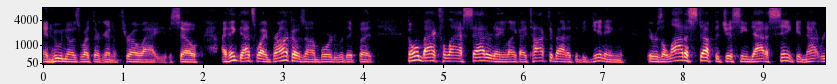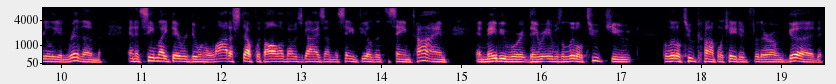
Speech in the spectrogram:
and who knows what they're going to throw at you. So I think that's why Broncos on board with it. But going back to last Saturday, like I talked about at the beginning, there was a lot of stuff that just seemed out of sync and not really in rhythm. And it seemed like they were doing a lot of stuff with all of those guys on the same field at the same time. And maybe were they were it was a little too cute, a little too complicated for their own good.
